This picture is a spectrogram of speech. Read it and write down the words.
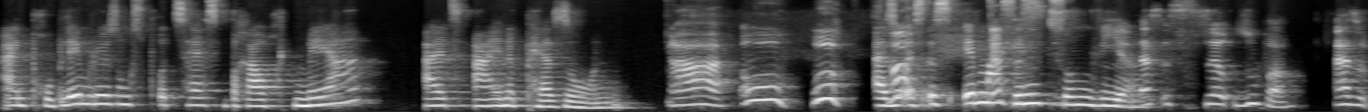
ein Problemlösungsprozess braucht mehr als eine Person. Ah, oh, oh also oh, es ist immer hin ist, zum Wir. Das ist so super. Also,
